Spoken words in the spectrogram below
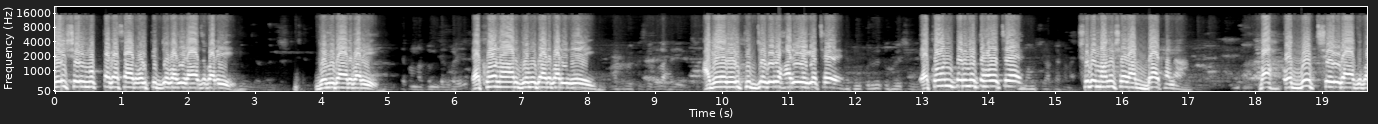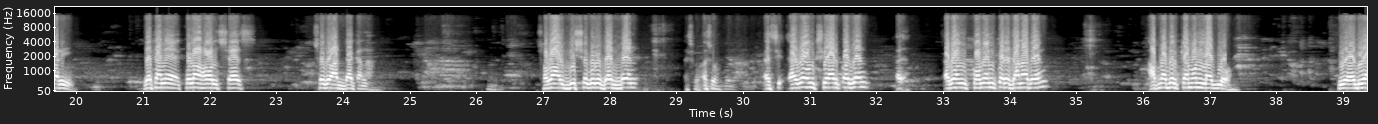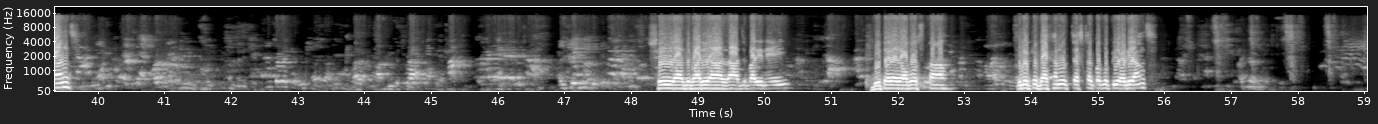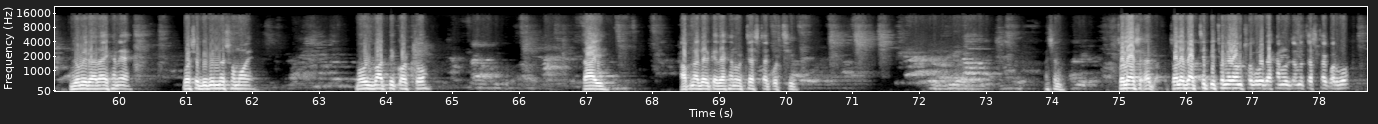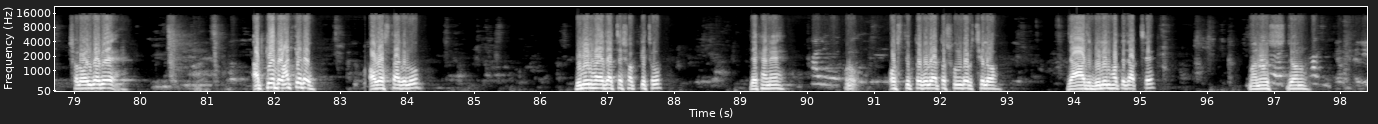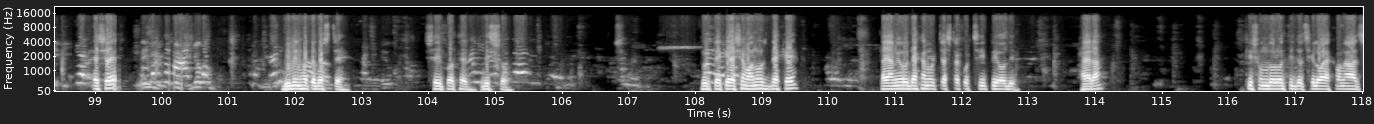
এই সেই মুক্তাগাছার ঐতিহ্যবাহী রাজবাড়ি, জমিদার বাড়ি। এখন আর জমিদার বাড়ি নেই। আগের ঐতিহ্যগুলো হারিয়ে গেছে। এখন পরিণত হয়েছে শুধু মানুষের আড্ডাখানা। বাহ, অদ্ভুত সেই রাজবাড়ি, যেখানে কোলাহল শেষ, শুধু আড্ডাখানা। সবাই দৃশ্যগুলো দেখবেন। আসো এবং শেয়ার করবেন এবং কমেন্ট করে জানাবেন আপনাদের কেমন লাগল? প্রিয় অডিয়েন্স সেই রাজবাড়ি আর রাজবাড়ি নেই। ভিতরের অবস্থা গুলো একটু দেখানোর চেষ্টা করব প্রিয় অডিয়েন্স জমিদাররা এখানে বসে বিভিন্ন সময় মৌজবাতি করত। তাই আপনাদেরকে দেখানোর চেষ্টা করছি। আসেন। চলে চলে যাচ্ছি, পিছনের অংশগুলো দেখানোর জন্য চেষ্টা করব। চলো ওইভাবে আটকে দাও আটকে দাও। অবস্থাগুলো বিলীন হয়ে যাচ্ছে সবকিছু। যেখানে অস্তিত্বগুলো এত সুন্দর ছিল যা আজ বিলীন হতে যাচ্ছে। মানুষজন এসে বিলীন হতে বসছে সেই পথের দৃশ্য। দূর থেকে এসে মানুষ দেখে, তাই আমিও দেখানোর চেষ্টা করছি প্রিয় ভাইয়েরা। কি সুন্দর ঐতিহ্য ছিল, এখন আজ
